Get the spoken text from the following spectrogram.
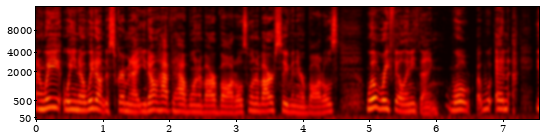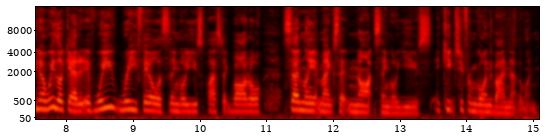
And we, we, you know, we don't discriminate. You don't have to have one of our bottles, one of our souvenir bottles. We'll refill anything. We'll, and you know, we look at it. If we refill a single-use plastic bottle, suddenly it makes it not single-use. It keeps you from going to buy another one.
